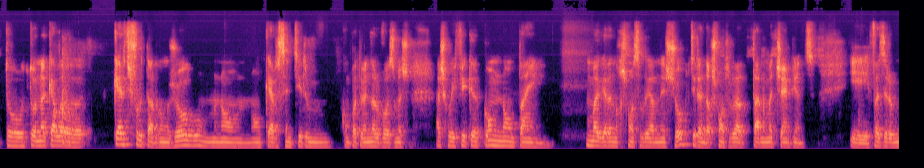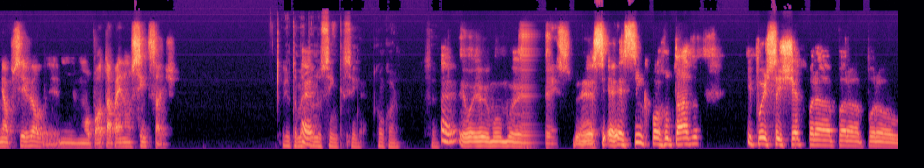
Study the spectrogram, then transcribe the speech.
estou naquela. Quero desfrutar de um jogo, não, não quero sentir-me completamente nervoso, mas acho que o Benfica, como não tem uma grande responsabilidade neste jogo, tirando a responsabilidade de estar numa Champions e fazer o melhor possível, o meu pau está bem num 5-6. Eu também estou é. no 5, sim, concordo. Sim. É, eu, eu, eu, é isso. É 5 é para o resultado e depois 6-7 para, para, para o,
